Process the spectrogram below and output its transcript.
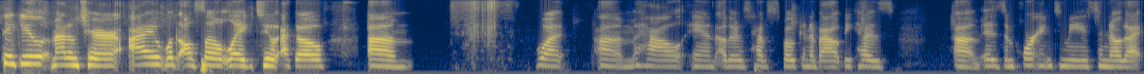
Thank you, Madam Chair. I would also like to echo um, what um, Hal and others have spoken about because um, it is important to me to know that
